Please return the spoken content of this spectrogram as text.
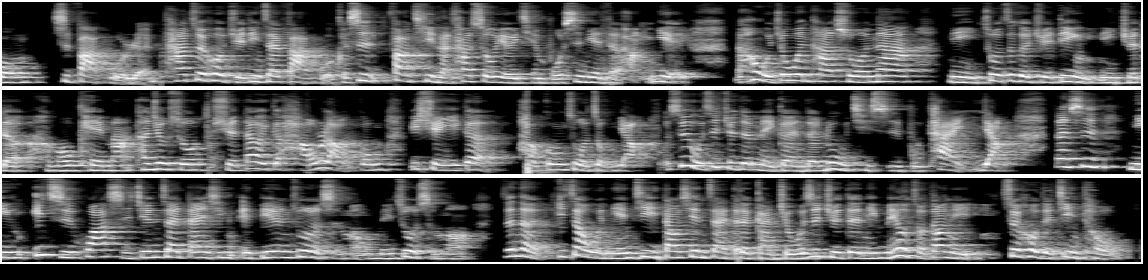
公是法国人，她最后决定在法国，可是放弃了她所有以前博士念的行业。然后我就问他说：“那你做这个决定，你觉得很 OK 吗？”他就说：“选到一个好老公，比选一个好工作重要。”所以我是觉得每个人的路其实不太一样，但是你一直花时间在担心，哎，别人做了什么，我没做什么。真的，依照我年纪到现在的感觉，我是觉得你没有走到你最后的尽头。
